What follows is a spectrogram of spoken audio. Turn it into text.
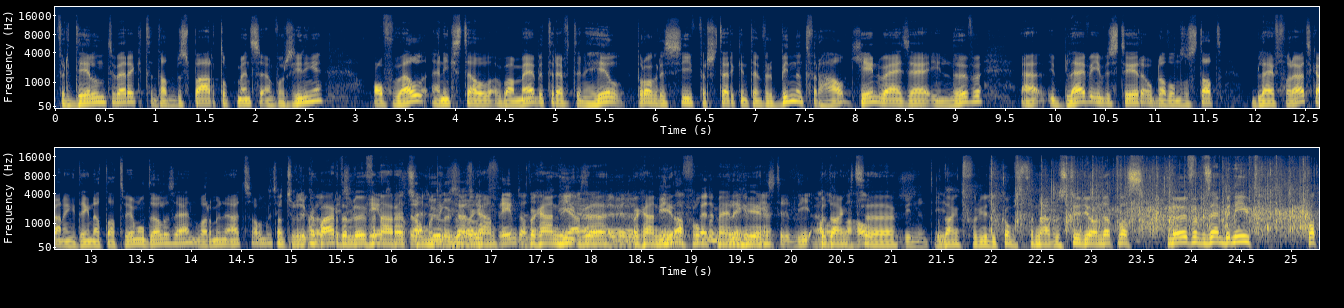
verdelend werkt, dat bespaart op mensen en voorzieningen. Ofwel, en ik stel wat mij betreft een heel progressief, versterkend en verbindend verhaal, geen wij-zij in Leuven, eh, blijven investeren opdat onze stad blijft vooruitgaan. En ik denk dat dat twee modellen zijn waar men uit zal moeten Natuurlijk En waar een de Leuvenaar uit zal dat- moeten gaan, vreemd dat we gaan hier, eh, we gaan hier afronden, mijn heren. Bedankt, eh, is. bedankt voor jullie komst naar de studio. En dat was Leuven. We zijn benieuwd wat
